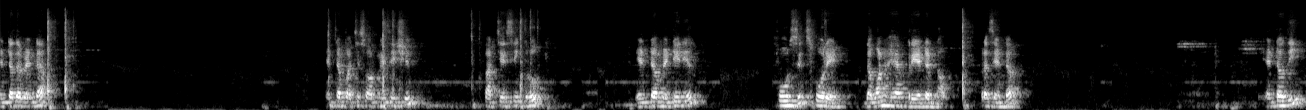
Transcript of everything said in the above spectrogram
Enter the vendor. Enter purchase organization, purchasing group, enter material 4648, the one I have created now. Press enter. Enter the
